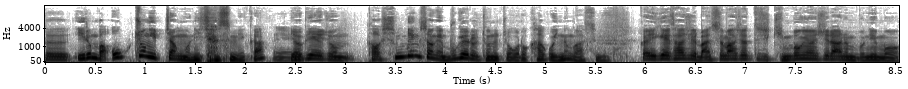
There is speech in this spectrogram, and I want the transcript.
그 이른바 옥중 입장문 있지 않습니까? 예. 여기에 좀 더 신빙성에 무게를 두는 쪽으로 가고 있는 것 같습니다. 그러니까 이게 사실 말씀하셨듯이 김봉현 씨라는 분이 뭐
